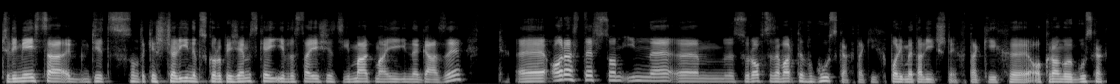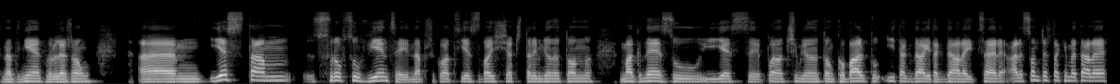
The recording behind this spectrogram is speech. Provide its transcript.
czyli miejsca, gdzie są takie szczeliny w skorupie ziemskiej i dostaje się z nich magma i inne gazy. E, oraz też są inne surowce zawarte w guzkach takich polimetalicznych, takich e, okrągłych guzkach na dnie, które leżą. Jest tam surowców więcej, na przykład jest 24 miliony ton magnezu, jest ponad 3 miliony ton kobaltu i tak dalej, i tak dalej, cery, ale są też takie metale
